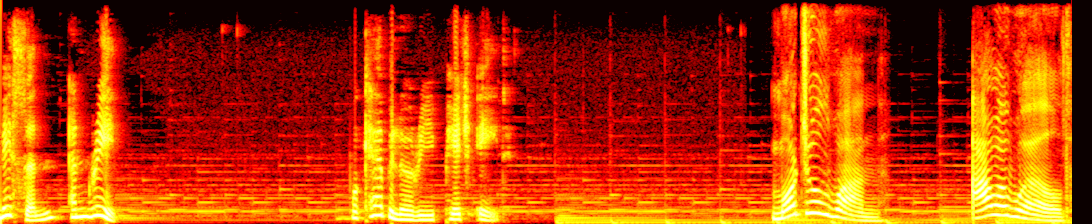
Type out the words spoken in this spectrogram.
Listen and read. Vocabulary page 8. Module 1 Our World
